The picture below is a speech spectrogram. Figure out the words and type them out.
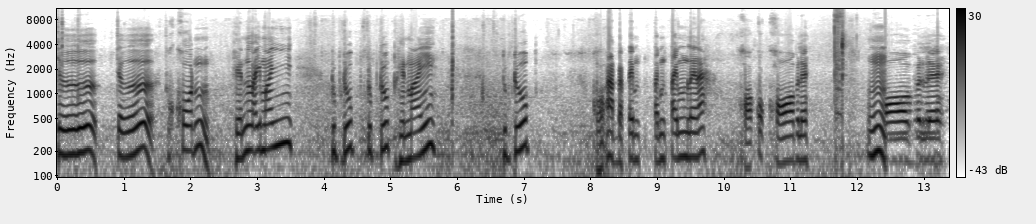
เจอ เจอ ทุกคนเห็นอะไรไหมดุบดุบดุบดุบเห็นไหมดุบดุบขออัดแบบเต็มเต็มเต็มเลยนะ ขอกกคอไปเลย อืมคอไปเลยอืม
